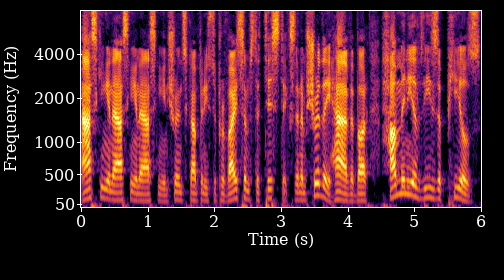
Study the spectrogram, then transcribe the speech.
asking and asking and asking insurance companies to provide some statistics that I'm sure they have about how many of these appeals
